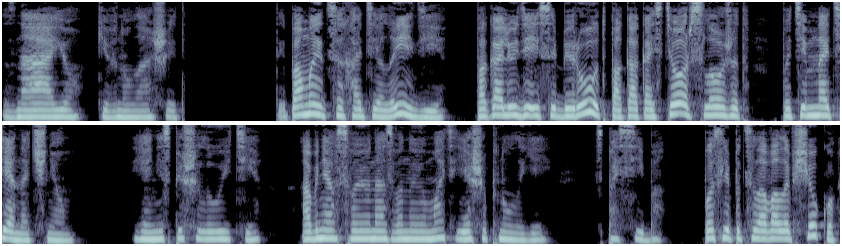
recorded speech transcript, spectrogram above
«Знаю», — кивнула Ашит. «Ты помыться хотела, иди. Пока людей соберут, пока костер сложат, по темноте начнем». Я не спешила уйти. Обняв свою названную мать, я шепнула ей «Спасибо». После поцеловала в щеку,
